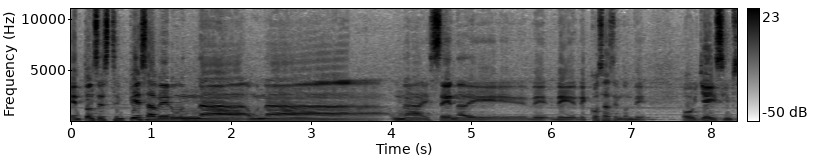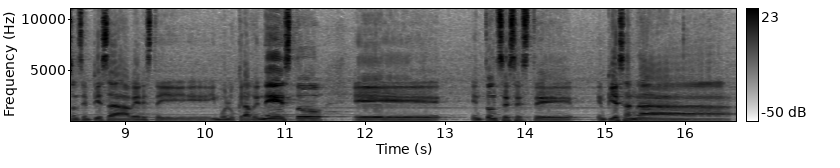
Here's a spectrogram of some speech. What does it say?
Entonces se empieza a ver una, una, una escena de, de, cosas en donde O.J. Simpson se empieza a ver este, involucrado en esto. Eh, entonces, este, empiezan a...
